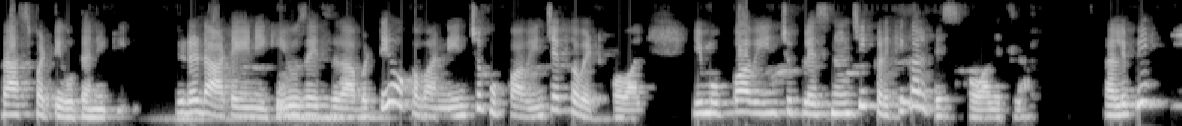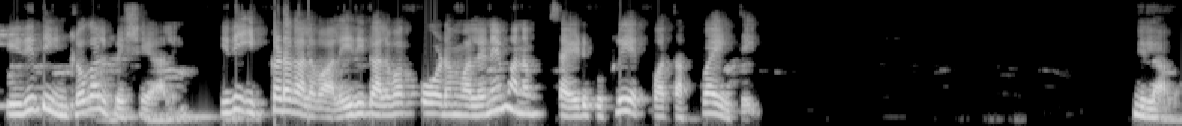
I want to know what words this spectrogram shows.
క్రాస్ పట్టి కుట్టనికి. ఇక్కడ డాట్ వేయనీకి యూజ్ అవుతుంది కాబట్టి ఒక వన్ ఇంచు ముప్పావు ఇంచు ఎక్కువ పెట్టుకోవాలి. ఈ ముప్పావు ఇంచు ప్లస్ నుంచి ఇక్కడికి కలిపేసుకోవాలి ఇట్లా. కలిపి ఇది దీంట్లో కలిపేసేయాలి. ఇది ఇక్కడ కలవాలి. ఇది కలవకపోవడం వల్లనే మన సైడ్ కుట్లు ఎక్కువ తక్కువ అవుతాయి ఇలాగా.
